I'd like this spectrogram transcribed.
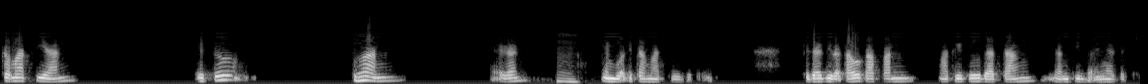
kematian itu Tuhan, ya kan, hmm. yang buat kita mati gitu. Kita tidak tahu kapan mati itu datang dan tibanya gitu.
